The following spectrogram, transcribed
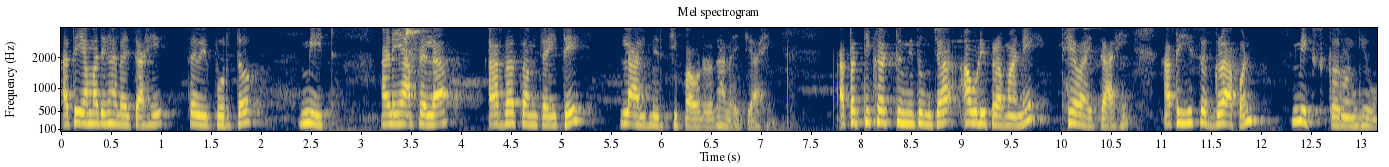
आता यामध्ये घालायचं आहे चवीपुरतं मीठ आणि आपल्याला अर्धा चमचा इथे लाल मिरची पावडर घालायची आहे. आता तिखट तुम्ही तुमच्या आवडीप्रमाणे ठेवायचं आहे. आता हे सगळं आपण मिक्स करून घेऊ.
